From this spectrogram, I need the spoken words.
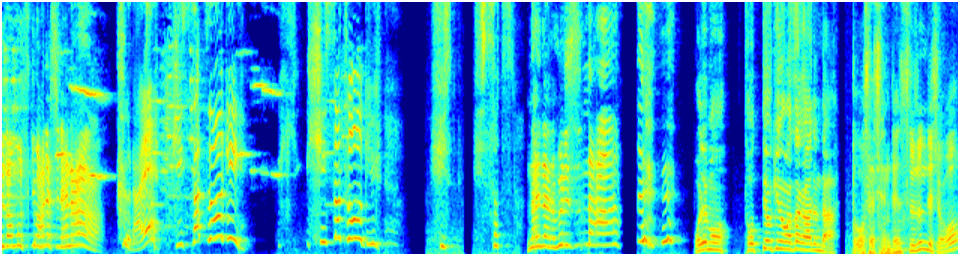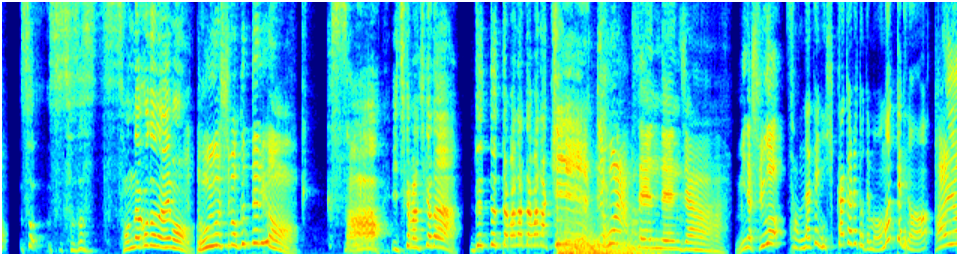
油断も隙もありゃしねえな！くらえ！必殺奥義！ひ必殺奥義。ひ必殺。ないなら無理すんな。俺もとっておきの技があるんだ。どうせ宣伝するんでしょ？そ、そ、そ、そんなことないもん。動揺しまくってるよ。くそ。ー一か八かだ。ドゥッドゥッダバダダバダキー。いやほら宣伝じゃん。みんな集合。そんな手に引っかかるとでも思ってるの？ははよ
